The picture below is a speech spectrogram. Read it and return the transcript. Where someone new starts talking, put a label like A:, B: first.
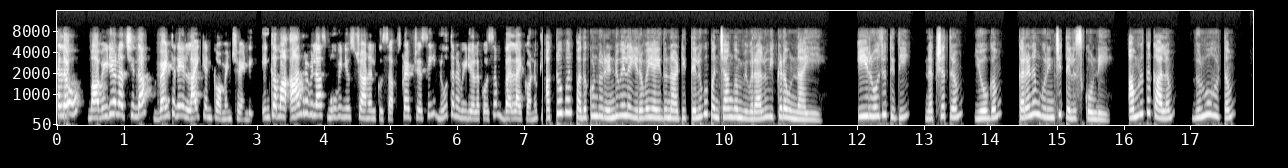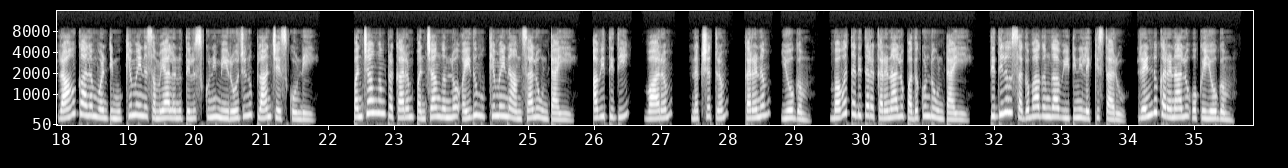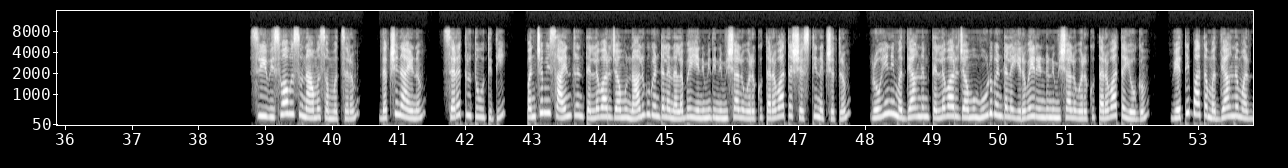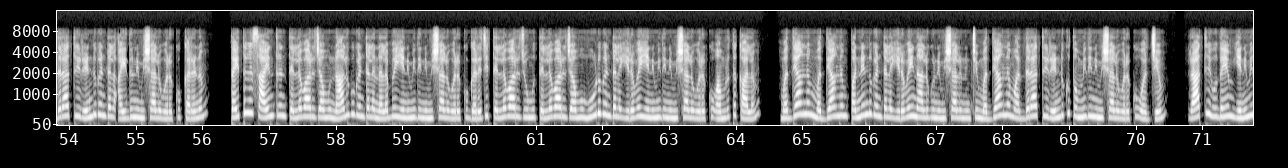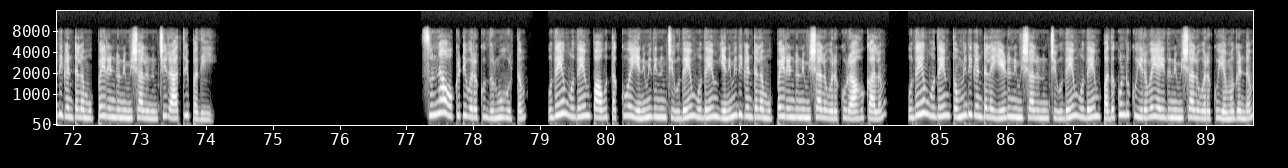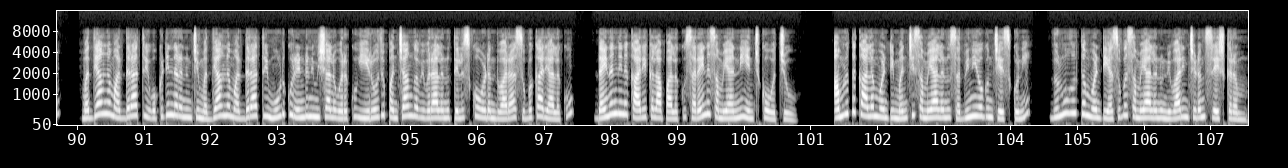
A: Hello మా video నచ్చిందా? వెంటనే లైక్ అండ్ కామెంట్ చేయండి. ఇంకా మా ఆంధ్ర విలాస్ మూవీ న్యూస్ ఛానల్కు సబ్స్క్రైబ్ చేసి నూతన వీడియోల కోసం బెల్ ఐకాన్
B: అక్టోబర్ పదకొండు రెండు వేల ఇరవై ఐదు నాటి తెలుగు పంచాంగం వివరాలు ఇక్కడ ఉన్నాయి. ఈ రోజు తిథి నక్షత్రం యోగం కరణం గురించి తెలుసుకోండి. అమృతకాలం దుర్ముహూర్తం రాహుకాలం వంటి ముఖ్యమైన సమయాలను తెలుసుకుని మీ రోజును ప్లాన్ చేసుకోండి. పంచాంగం ప్రకారం పంచాంగంలో ఐదు ముఖ్యమైన అంశాలు ఉంటాయి. అవి తిథి వారం నక్షత్రం కరణం యోగం. భవ తదితర కరణాలు పదకొండు ఉంటాయి. తిథిలో సగభాగంగా వీటిని లెక్కిస్తారు. రెండు కరణాలు ఒక యోగం. శ్రీ విశ్వావసు నామ సంవత్సరం దక్షిణాయనం శరతృతువు తిథి పంచమి సాయంత్రం తెల్లవారుజాము నాలుగు గంటల నలభై ఎనిమిది నిమిషాల వరకు తర్వాత షష్ఠి నక్షత్రం రోహిణి మధ్యాహ్నం తెల్లవారుజాము మూడు గంటల ఇరవై రెండు నిమిషాల వరకు తర్వాత యోగం వ్యతిపాత మధ్యాహ్నం అర్ధరాత్రి రెండు గంటల ఐదు నిమిషాల వరకు కరణం తైతల సాయంత్రం తెల్లవారుజాము నాలుగు గంటల నలభై ఎనిమిది నిమిషాల వరకు గరజి తెల్లవారుజాము తెల్లవారుజాము మూడు గంటల ఇరవై ఎనిమిది నిమిషాల వరకు అమృతకాలం మధ్యాహ్నం మధ్యాహ్నం పన్నెండు గంటల ఇరవై నాలుగు నిమిషాల నుంచి మధ్యాహ్నం అర్ధరాత్రి రెండుకు తొమ్మిది నిమిషాల వరకు వర్జ్యం రాత్రి ఉదయం ఎనిమిది గంటల ముప్పై రెండు నిమిషాల నుంచి రాత్రి పది. సున్నా ఒకటి వరకు దుర్ముహూర్తం ఉదయం ఉదయం పావు తక్కువ ఎనిమిది నుంచి ఉదయం ఉదయం ఎనిమిది గంటల ముప్పై రెండు నిమిషాల వరకు రాహుకాలం ఉదయం ఉదయం తొమ్మిది గంటల ఏడు నిమిషాల నుంచి ఉదయం ఉదయం పదకొండుకు ఇరవై ఐదు నిమిషాల వరకు యమగండం మధ్యాహ్నం అర్ధరాత్రి ఒకటిన్నర నుంచి మధ్యాహ్నం అర్ధరాత్రి మూడుకు రెండు నిమిషాల వరకు ఈ రోజు పంచాంగ వివరాలను తెలుసుకోవడం ద్వారా శుభకార్యాలకు దైనందిన కార్యకలాపాలకు సరైన సమయాన్ని ఎంచుకోవచ్చు. అమృతకాలం వంటి మంచి సమయాలను సద్వినియోగం చేసుకుని దుర్ముహూర్తం వంటి అశుభ సమయాలను నివారించడం శ్రేష్కరం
